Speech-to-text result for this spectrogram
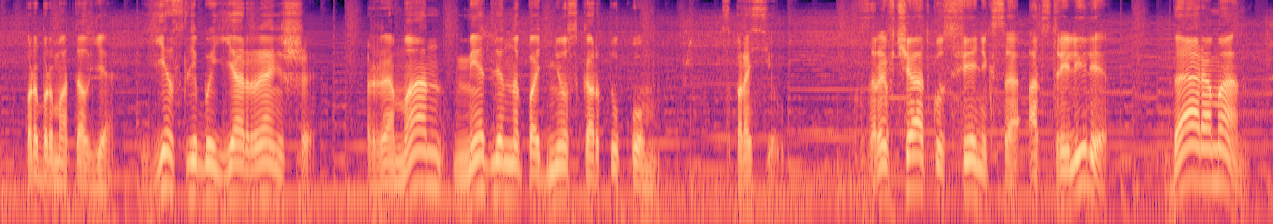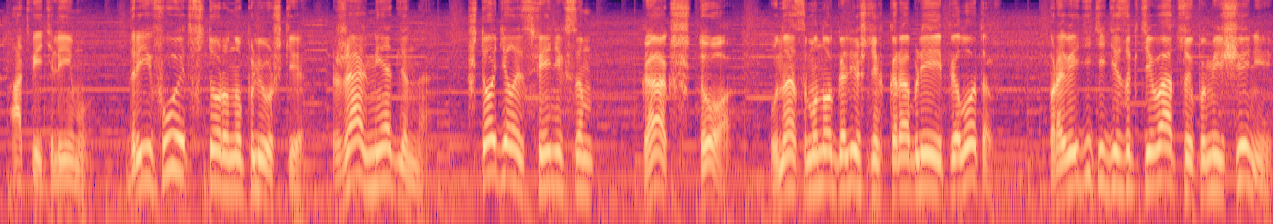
— пробормотал я, — «если бы я раньше...» Роман медленно поднес к рту ком. Спросил. «Взрывчатку с Феникса отстрелили?» «Да, Роман», — ответили ему. «Дрейфует в сторону плюшки. Жаль, медленно. Что делать с Фениксом?» «Как что? У нас много лишних кораблей и пилотов. Проведите дезактивацию помещений,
